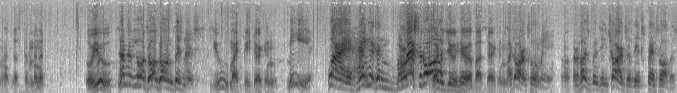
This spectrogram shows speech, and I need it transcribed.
Now, just a minute. Who are you? None of your doggone business. You might be Durkin. Me? Why, hang it and blast it all! Where did you hear about Durkin? My daughter told me. Oh. Her husband's in charge of the express office.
